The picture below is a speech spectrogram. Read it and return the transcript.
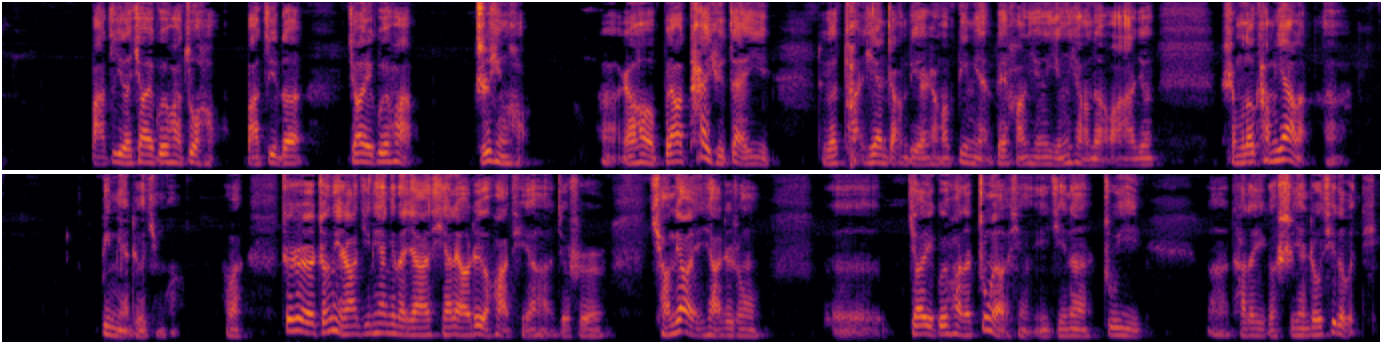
把自己的交易规划做好，把自己的交易规划执行好啊，然后不要太去在意这个短线涨跌，然后避免被行情影响的哇，就什么都看不见了啊，避免这个情况。好吧，这是整体上今天跟大家闲聊这个话题啊，就是强调一下这种呃交易规划的重要性，以及呢注意啊它的一个时间周期的问题。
